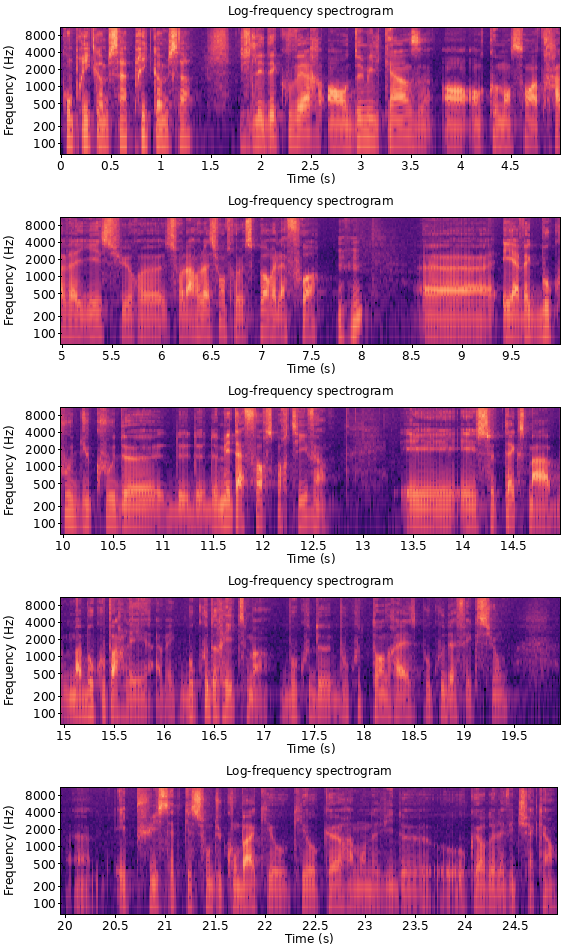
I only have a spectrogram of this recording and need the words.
compris comme ça, pris comme ça? Je l'ai découvert en 2015, en, en, commençant à travailler sur, euh, sur la relation entre le sport et la foi. Mm -hmm. euh, et avec beaucoup, du coup, de, de, de, de métaphores sportives. Et, et, ce texte m'a beaucoup parlé, avec beaucoup de rythme, beaucoup de, beaucoup de tendresse, beaucoup d'affection. Euh, et puis cette question du combat qui est au, qui est au cœur, à mon avis, de, au cœur de la vie de chacun.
